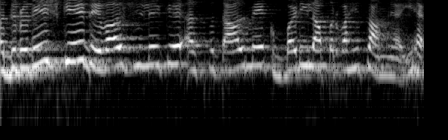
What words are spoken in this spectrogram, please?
मध्य प्रदेश के देवास ज़िले के अस्पताल में एक बड़ी लापरवाही सामने आई है।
